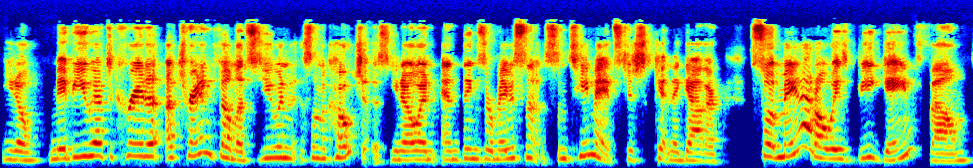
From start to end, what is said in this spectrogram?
you know, maybe you have to create a, a, training film that's you and some coaches, you know, and, and things, or maybe some, some teammates just getting together. So it may not always be game film,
